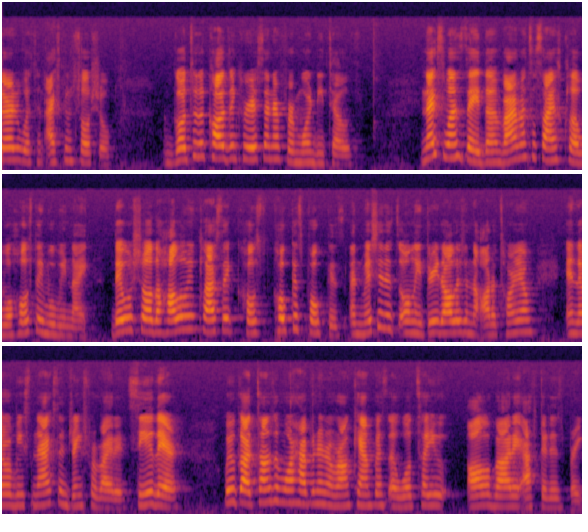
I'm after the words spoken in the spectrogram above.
3rd with an ice cream social. Go to the College and Career Center for more details. Next Wednesday, the Environmental Science Club will host a movie night. They will show the Halloween classic Hocus Pocus. Admission is only $3 in the auditorium, and there will be snacks and drinks provided. See you there. We've got tons of more happening around campus, and we'll tell you all about it after this break.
